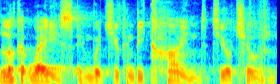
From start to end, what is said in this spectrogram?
Look at ways in which you can be kind to your children.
